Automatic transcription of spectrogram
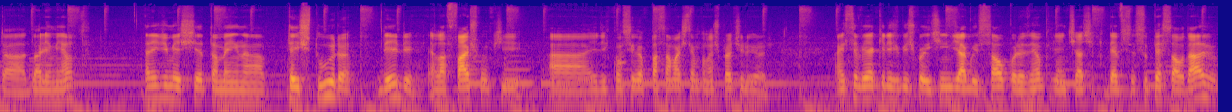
da, do alimento além de mexer também na textura dele, ela faz com que a, ele consiga passar mais tempo nas prateleiras. Aí você vê aqueles biscoitinhos de água e sal, por exemplo, que a gente acha que deve ser super saudável,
